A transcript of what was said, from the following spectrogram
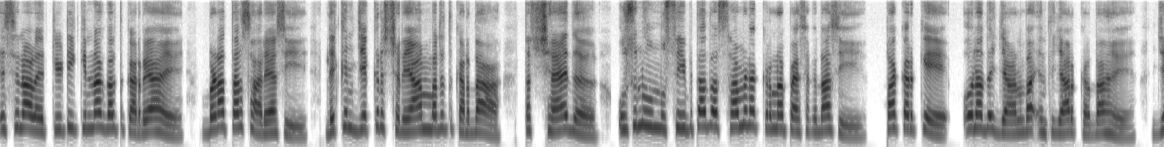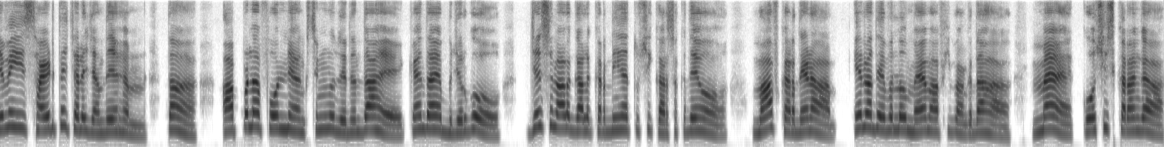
ਇਸ ਨਾਲ ਟੀਟੀ ਕਿੰਨਾ ਗਲਤ ਕਰ ਰਿਹਾ ਹੈ? ਬੜਾ ਤਰਸ ਆ ਰਿਹਾ ਸੀ। ਲੇਕਿਨ ਜੇਕਰ ਸ਼ਰਿਆਮ ਮਦਦ ਕਰਦਾ, ਤਾਂ ਸ਼ਾਇਦ ਉਸ ਨੂੰ ਮੁਸੀਬਤਾਂ ਦਾ ਸਾਹਮਣਾ ਕਰਨਾ ਪੈ ਸਕਦਾ ਸੀ। ਤਾਂ ਕਰਕੇ ਉਹਨਾਂ ਦੇ ਜਾਣ ਦਾ ਇੰਤਜ਼ਾਰ ਕਰਦਾ ਹੈ। ਜਿਵੇਂ ਹੀ ਸਾਈਡ ਤੇ ਚਲੇ ਜਾਂਦੇ ਹਨ, ਤਾਂ ਆਪਣਾ ਫੋਨ ਨਿਹੰਗ ਸਿੰਘ ਨੂੰ ਦੇ ਦਿੰਦਾ ਹੈ। ਕਹਿੰਦਾ ਹੈ, ਬਜ਼ੁਰਗੋ, ਜਿਸ ਨਾਲ ਗੱਲ ਕਰਨੀ ਹੈ, ਤੁਸੀਂ ਕਰ ਸਕਦੇ ਹੋ। ਮਾਫ ਕਰ ਦੇਣਾ। ਇਹਨਾਂ ਦੇ ਵੱਲੋਂ ਮੈਂ ਮਾਫੀ ਮੰਗਦਾ ਹਾਂ। ਮੈਂ ਕੋਸ਼ਿਸ਼ ਕਰਾਂਗਾ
